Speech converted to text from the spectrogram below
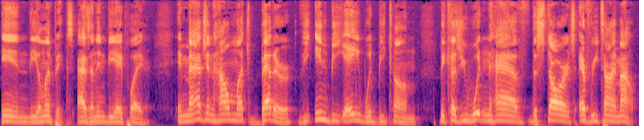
in the Olympics as an NBA player. Imagine how much better the NBA would become because you wouldn't have the stars every time out,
